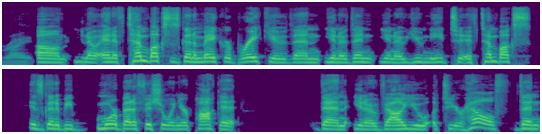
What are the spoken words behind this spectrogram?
Right. Um, you know, and if 10 bucks is going to make or break you, then, you know, then, you know, you need to, if 10 bucks is going to be more beneficial in your pocket than, you know, value uh, to your health, then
